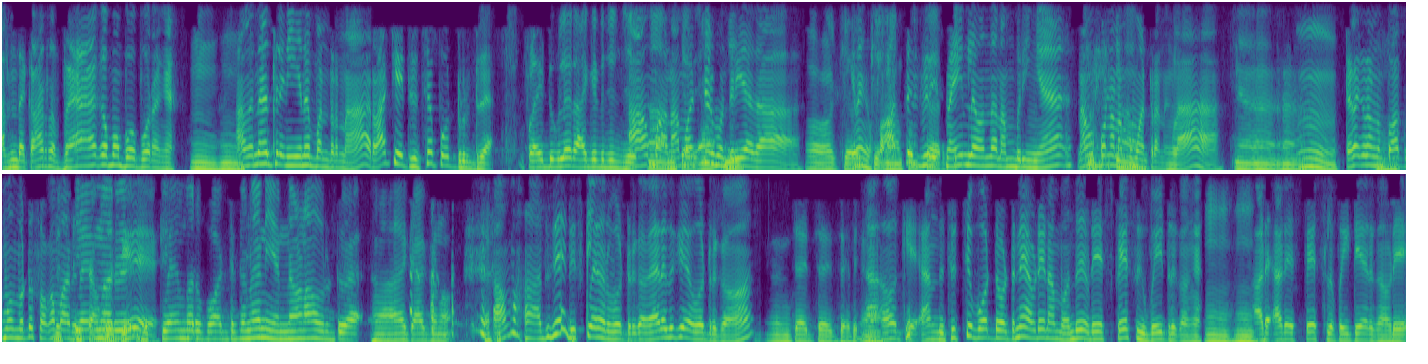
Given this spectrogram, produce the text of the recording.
அந்த கார்ல வேகமா போக போறாங்க. அந்த நேரத்துல நீ என்ன பண்றனா ராக்கெட் வச்சா போட்டு விட்டுற ஃப்ளைட்டுக்குள்ளே ராக்கெட் சுச்சு ஆமா நம்ம வச்சிருக்கோம் தெரியாதா? நைன்ல வந்தா நம்புறீங்க? நம்ம பண்ணா நம்ப மாட்டானுங்களா? ம். டெலிகிராம்ல பாக்கும்போது மட்டும் சுகமா இருந்துச்சு அவங்களுக்கு டிஸ்க்ளைமர் போட்டுட்டேன்னா நீ என்ன வேணா உருட்டுவ. கேட்கணும். ஆமா அதுக்கே டிஸ்க்ளைமர் போட்டிருக்கோம். வேற எதுக்கே போட்டிருக்கோம்? சரி சரி சரி. ஓகே அந்த சுவிட்ச் போட்ட உடனே அப்படியே நம்ம வந்து அப்படியே ஸ்பேஸுக்கு போயிட்டு இருக்கோங்க அப்படியே ஸ்பேஸ்ல போயிட்டே இருக்கோம். அப்படியே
